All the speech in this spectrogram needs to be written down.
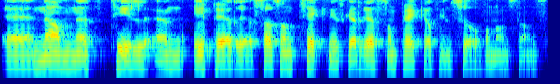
eh, namnet till en e IP-adress, alltså en teknisk adress som pekar till en server någonstans.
